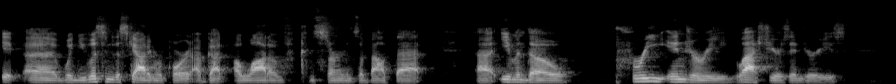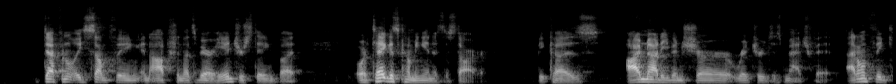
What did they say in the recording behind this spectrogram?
it, uh, when you listen to the scouting report, I've got a lot of concerns about that. Uh, even though pre-injury, last year's injuries, definitely something an option that's very interesting. But Ortega's coming in as a starter because I'm not even sure Richards is match fit. I don't think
